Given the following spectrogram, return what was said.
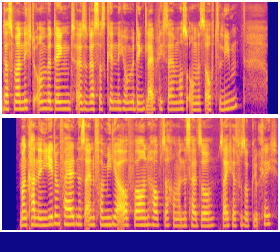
dass man nicht unbedingt, also dass das Kind nicht unbedingt leiblich sein muss, um es auch zu lieben. Man kann in jedem Verhältnis eine Familie aufbauen. Hauptsache, man ist halt so, sage ich jetzt so glücklich.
